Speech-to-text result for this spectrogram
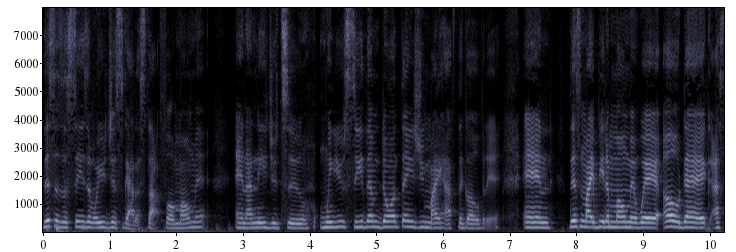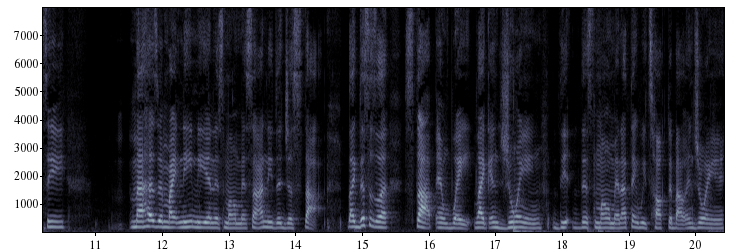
This is a season where you just gotta stop for a moment. And I need you to, when you see them doing things, you might have to go over there. And this might be the moment where, oh, dag, I see my husband might need me in this moment, so I need to just stop. Like this is a stop and wait, like enjoying this moment. I think we talked about enjoying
